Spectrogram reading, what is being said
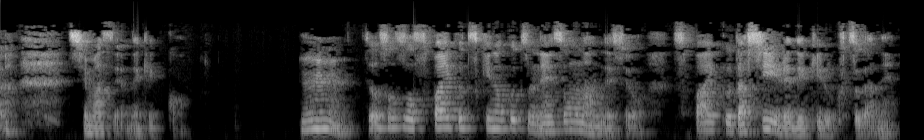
か しますよね、結構。うん。そうそうそう、スパイク付きの靴ね、そうなんですよ。スパイク出し入れできる靴がね、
